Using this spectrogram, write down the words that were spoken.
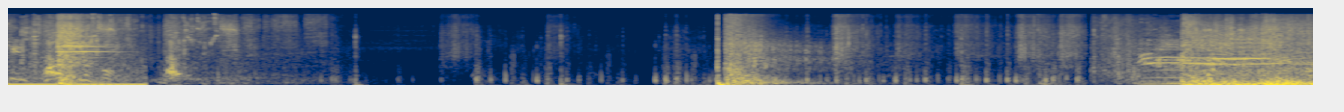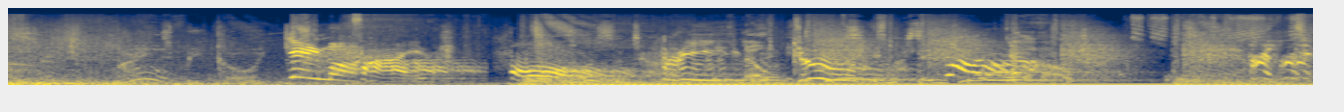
Game on! Five, four, three, two, one. Fight!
